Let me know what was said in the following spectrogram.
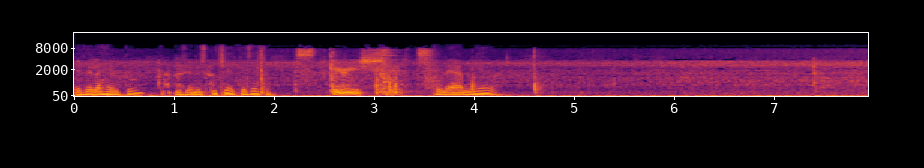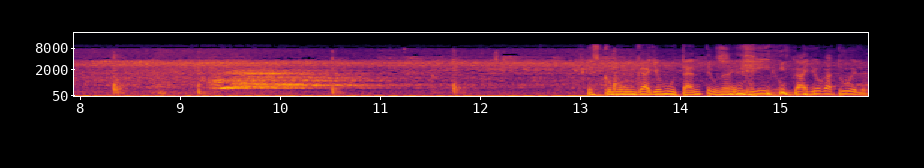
Esa es la gente diciendo, escuche, ¿qué es eso? Scary shit. Que le da miedo. Es como un gallo mutante, una vez. Sí, un gallo gatúbelo.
